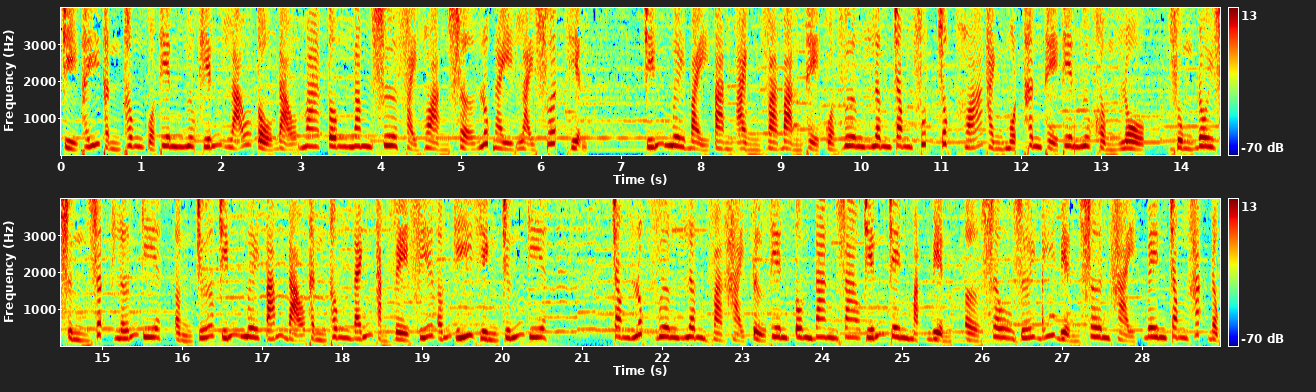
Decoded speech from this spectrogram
Chỉ thấy thần thông của thiên ngưu khiến lão tổ đạo ma tôn năm xưa phải hoảng sợ lúc này lại xuất hiện. 97 tàn ảnh và bản thể của Vương Lâm trong phút chốc hóa thành một thân thể thiên ngư khổng lồ, dùng đôi sừng rất lớn kia ẩn chứa 98 đạo thần thông đánh thẳng về phía ấm ký hình chứng kia. Trong lúc Vương Lâm và Hải Tử Thiên Tôn đang giao chiến trên mặt biển, ở sâu dưới đáy biển Sơn Hải, bên trong hắc động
